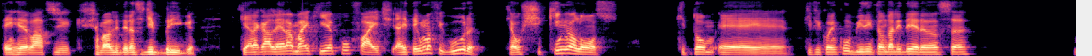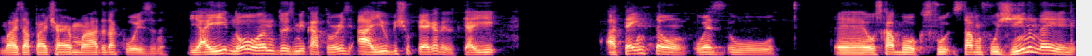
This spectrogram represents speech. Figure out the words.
tem relatos de que chamava liderança de briga, que era a galera mais que ia pro fight. Aí tem uma figura, que é o Chiquinho Alonso, que, tom, é, que ficou incumbido então da liderança mais a parte armada da coisa, né? E aí, no ano de 2014, aí o bicho pega mesmo, porque aí, até então, o, o é, os caboclos fu estavam fugindo né,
